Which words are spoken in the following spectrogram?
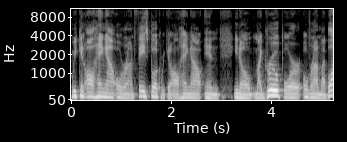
we can all hang out over on Facebook. We can all hang out in, you know, my group or over on my blog,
